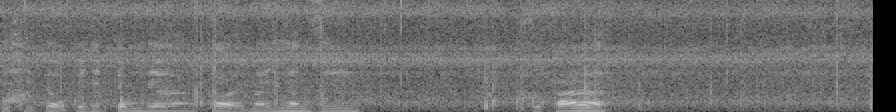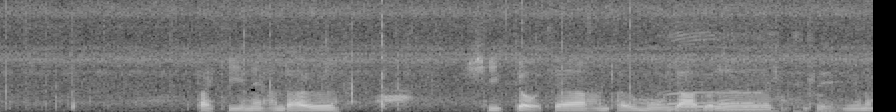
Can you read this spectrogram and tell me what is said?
thì chỉ có cái cái trống thế coi mai năng gì cái cá này ta kỳ này hắn thử. Xí chỗ cho hắn thử mù già đó nó trong cái như này.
